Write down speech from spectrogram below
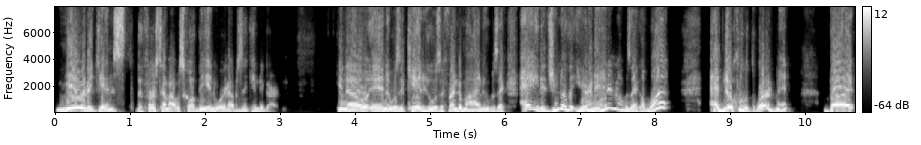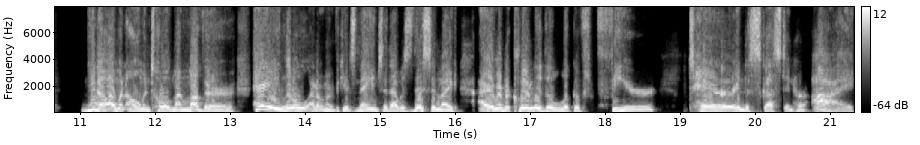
mirrored against the first time i was called the n-word i was in kindergarten you know, and it was a kid who was a friend of mine who was like, Hey, did you know that you're an N? And I was like, what? I had no clue what the word meant. But you know, I went home and told my mother, hey, little, I don't remember the kid's name, said that was this. And like, I remember clearly the look of fear, terror, and disgust in her eye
